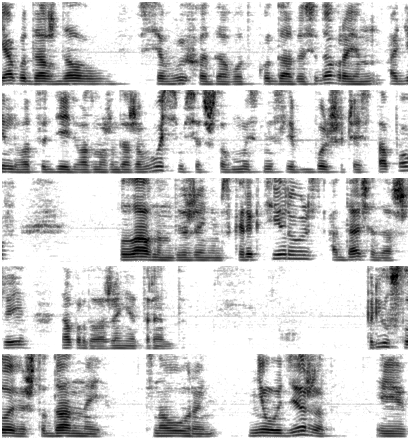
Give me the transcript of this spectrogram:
я бы дождал все выхода вот куда-то сюда, в район 1.29, возможно даже 80, чтобы мы снесли большую часть стопов, плавным движением скорректировались, а дальше зашли на продолжение тренда. При условии, что данный ценовой уровень не удержит и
